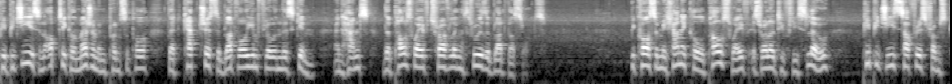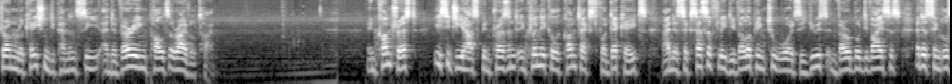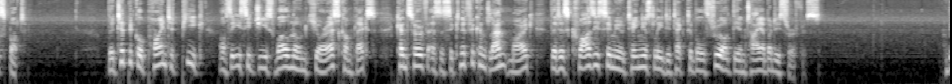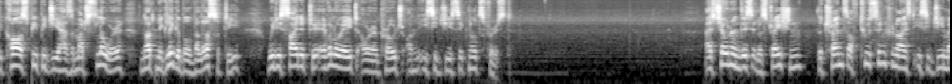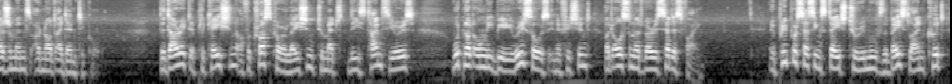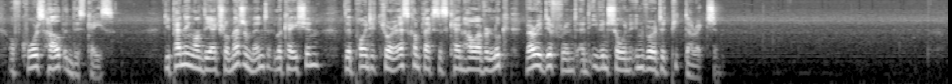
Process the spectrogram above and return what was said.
PPG is an optical measurement principle that captures the blood volume flow in the skin and hence the pulse wave traveling through the blood vessels. Because a mechanical pulse wave is relatively slow, PPG suffers from strong location dependency and a varying pulse arrival time. In contrast, ECG has been present in clinical context for decades and is successively developing towards the use in wearable devices at a single spot. The typical pointed peak of the ECG's well-known QRS complex can serve as a significant landmark that is quasi-simultaneously detectable throughout the entire body surface. Because PPG has a much slower, not negligible velocity, we decided to evaluate our approach on ECG signals first. As shown in this illustration, the trends of two synchronized ECG measurements are not identical. The direct application of a cross-correlation to match these time series would not only be resource inefficient, but also not very satisfying. A preprocessing stage to remove the baseline could, of course, help in this case. Depending on the actual measurement location, the pointed QRS complexes can however look very different and even show an inverted peak direction.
